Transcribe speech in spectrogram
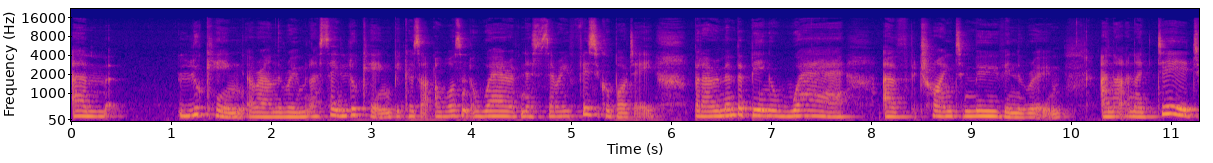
um, looking around the room, and I say looking because I wasn't aware of necessarily physical body, but I remember being aware of trying to move in the room, and I, and I did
